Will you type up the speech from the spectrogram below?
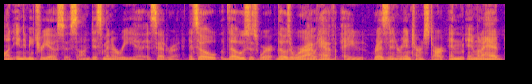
on endometriosis, on dysmenorrhea, etc. And so those is where those are where I would have a resident or intern start. And and when I had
